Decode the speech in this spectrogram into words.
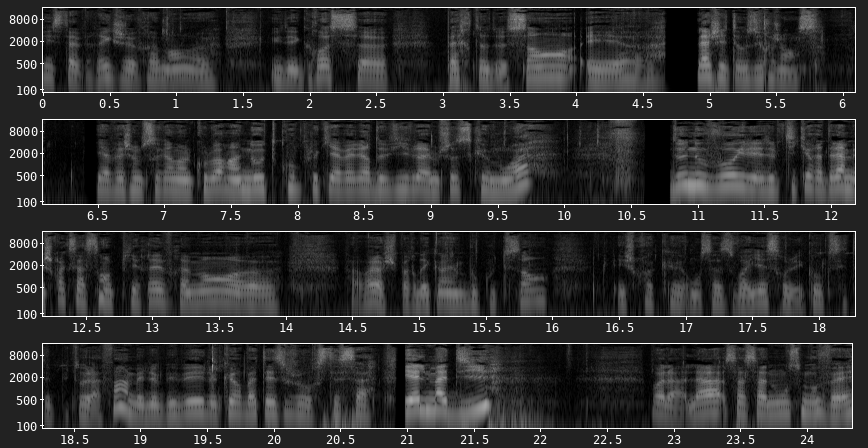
il s'est avéré que j'ai vraiment euh, eu des grosses euh, pertes de sang et là j'étais aux urgences. Il y avait, je me souviens, dans le couloir, un autre couple qui avait l'air de vivre la même chose que moi. De nouveau, il, le petit cœur était là, mais je crois que ça s'empirait vraiment. Euh, enfin voilà, je perdais quand même beaucoup de sang. Et je crois que ça se voyait sur l'écho que c'était plutôt la fin, mais le bébé, le cœur battait toujours, c'était ça. Et elle m'a dit, voilà, là, ça s'annonce mauvais,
